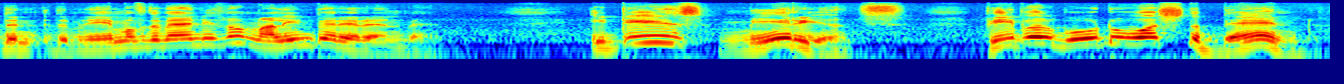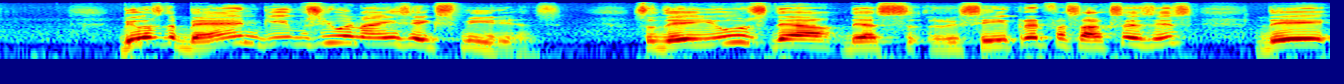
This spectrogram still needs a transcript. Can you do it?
The, the name of the band is not Nalin Perera and band. It is Marians. People go to watch the band because the band gives you a nice experience. So they use their their secret for success is they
